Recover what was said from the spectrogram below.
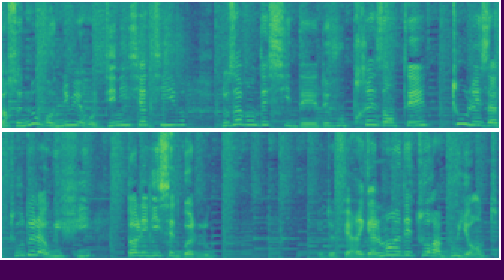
Dans ce nouveau numéro d'initiative, nous avons décidé de vous présenter tous les atouts de la Wi-Fi dans les lycées de Guadeloupe et de faire également un détour à Bouillante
